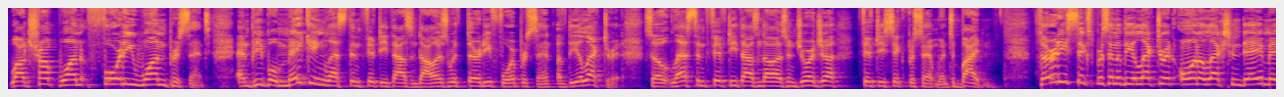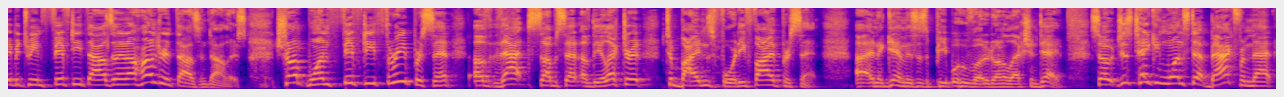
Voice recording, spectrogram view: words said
while Trump won 41%. And people making less than $50,000 were 34% of the electorate. So less than $50,000 in Georgia, 56% went to Biden. 36% of the electorate on election day made between $50,000 and $100,000. Trump won 53% of that subset of the electorate to Biden's 45%. Uh, and again, this is people who voted on election day. So just taking one step back from that,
